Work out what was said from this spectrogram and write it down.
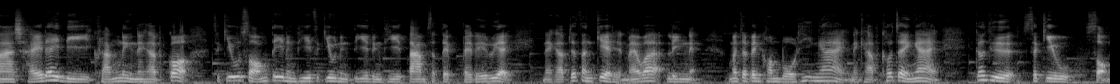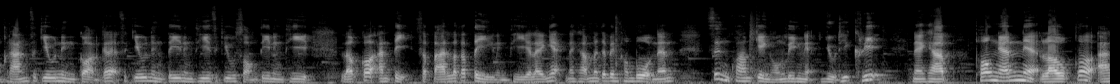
มาใช้ได้ดีครั้งหนึ่งนะครับ ก็สกิล2ตี1ทีสกิล1ตี1ทีตามสเต็ปไปเรื่อยๆนะครับจะสังเกตเห็นไหมว่าลิงเนี่ยมันจะเป็นคอมโบที่ง่ายนะครับเข้าใจง่ายก็คือสกิล2ครั้งสกิล1ก่อนก็ได้สกิล1ตี1ทีสกิล2ตี1ทีแล้วก็อันติสตาร์แล้วก็ตีอีกหนึ่งทีอะไรเงี้ยนะครับมันจะเป็นคอมโบนั้น ซึ่งความเก่งของลิงเนี่ยอยู่ที่ครินะครับเพราะงั้นเนี่ยเราก็อา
